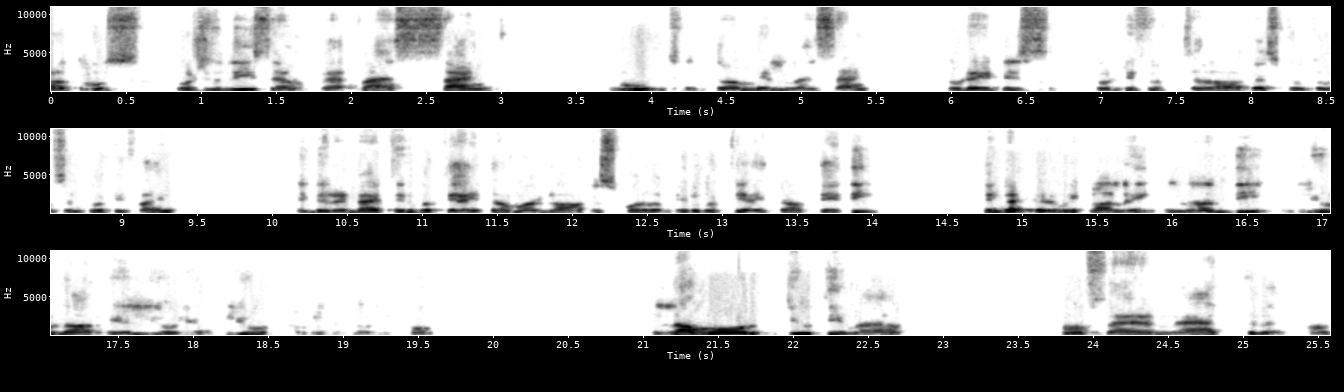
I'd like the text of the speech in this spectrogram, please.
à tous. Aujourd'hui, c'est 25 août 2025. Today it is 25th August 2025. இது ரெண்டாயிரத்தி இருபத்தி ஐந்தாம் ஆண்டு ஆகஸ்ட் மாதம் இருபத்தி ஐந்தாம் தேதி திங்கட்கிழமை காலை நாந்தி லியூனார் எல்யூஎம் லியூன் அப்படின்னு சொல்லியிருக்கோம் L'amour du divin peut faire naître en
